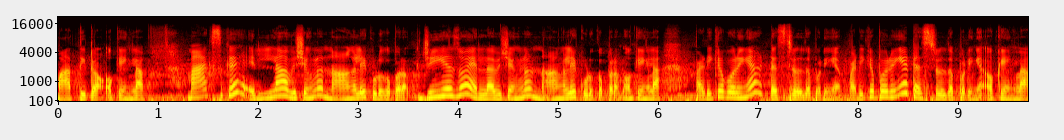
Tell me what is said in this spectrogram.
மாற்றிட்டோம் ஓகேங்களா மேக்ஸுக்கு எல்லா விஷயங்களும் நாங்களே கொடுக்க போகிறோம் ஜிஎஸும் எல்லா விஷயங்களும் நாங்களே கொடுக்க போகிறோம் ஓகேங்களா படிக்க போகிறீங்க டெஸ்ட் எழுத போகிறீங்க படிக்க போகிறீங்க டெஸ்ட் எழுத போகிறீங்க ஓகேங்களா?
